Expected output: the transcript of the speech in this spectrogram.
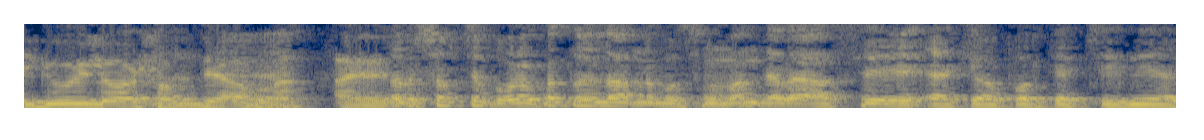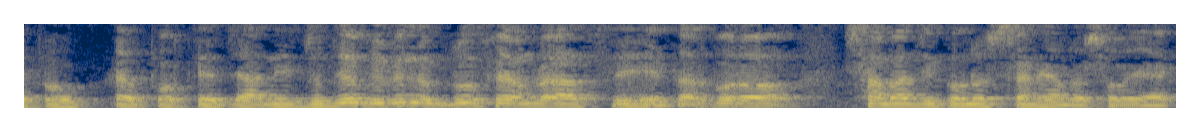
এগুলো তবে বড় কথা হলো আমরা মুসলমান যারা আছে একে অপরকে চিনি অপরকে জানি। যদিও বিভিন্ন গ্রুপে আমরা আছি তারপরও সামাজিক অনুষ্ঠানে আমরা সবাই এক।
